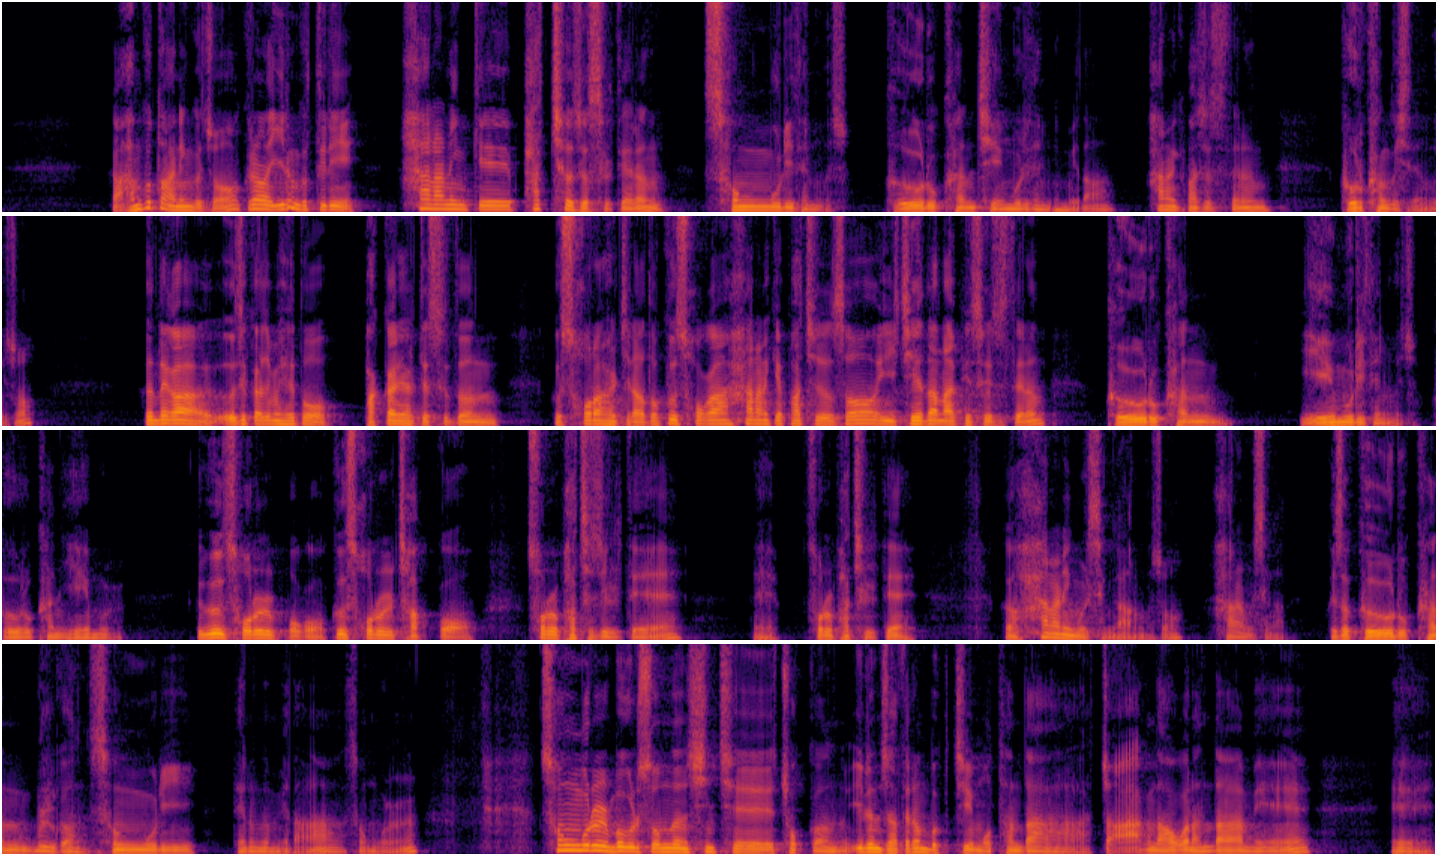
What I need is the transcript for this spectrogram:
그러니까 아무것도 아닌 거죠. 그러나 이런 것들이 하나님께 바쳐졌을 때는 성물이 되는 거죠. 거룩한 제물이 되는 겁니다. 하나님께 바쳤을 때는 거룩한 것이 되는 거죠. 그 내가 어제까지만 해도 밭갈이 할 때 쓰던 그 소라 할지라도 그 소가 하나님께 바쳐져서 이 제단 앞에 서 있을 때는 거룩한 예물이 되는 거죠. 거룩한 예물. 그 소를 보고 그 소를 잡고 소를 바쳐질 때, 예, 소를 바칠 때 그 하나님을 생각하는 거죠. 하나님을 생각. 그래서 거룩한 물건, 성물이 되는 겁니다. 성물. 성물을 먹을 수 없는 신체 조건 이런 자들은 먹지 못한다. 쫙 나오고 난 다음에 예,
